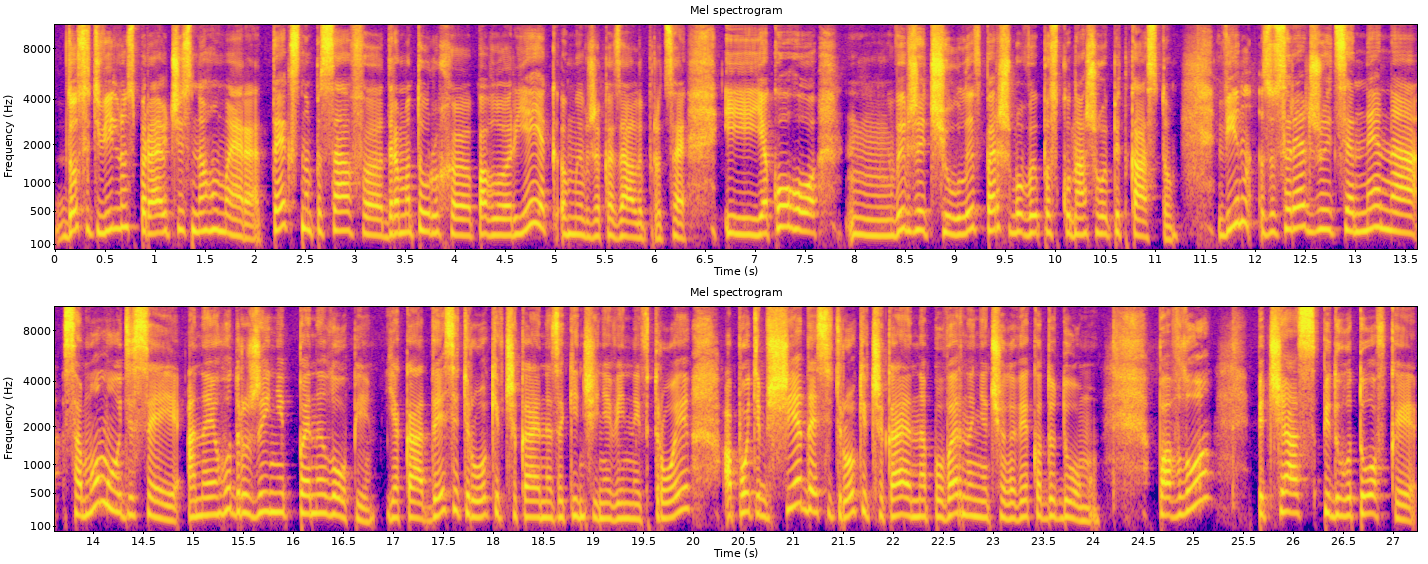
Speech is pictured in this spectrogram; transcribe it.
досить вільно спираючись на Гомера. Текст написав е, драматург е, Павло Ар'є, як ми вже казали про це, і якого ви вже чули в першому випуску нашого підкасту. Він зосереджується не на самому Одіссеї, а на його дружині Пенелопі, яка 10 років чекає на закінчення війни в Трої, а потім ще 10 років чекає на повернення чоловіка додому. Павло під час підготовки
